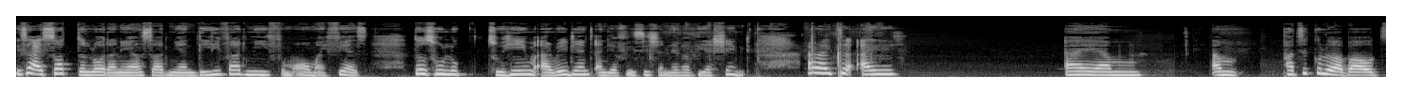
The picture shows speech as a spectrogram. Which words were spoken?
He said, I sought the Lord and he answered me and delivered me from all my fears. Those who look to him are radiant and their faces shall never be ashamed. Alright, so I I am I'm particular about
